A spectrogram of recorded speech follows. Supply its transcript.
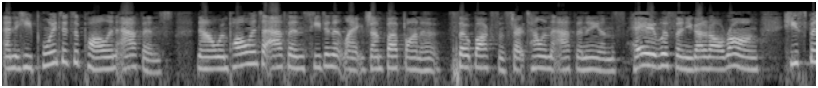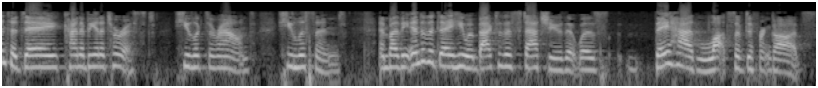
And he pointed to Paul in Athens. Now, when Paul went to Athens, he didn't like jump up on a soapbox and start telling the Athenians, hey, listen, you got it all wrong. He spent a day kind of being a tourist. He looked around. He listened. And by the end of the day, he went back to this statue that was, they had lots of different gods,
